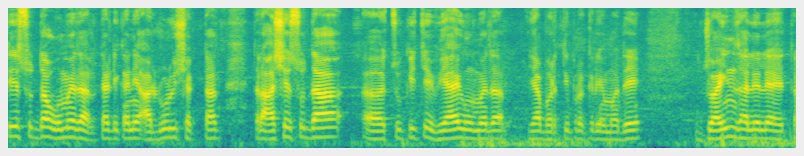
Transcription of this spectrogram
ते सुद्धा उमेदवार त्या ठिकाणी आढळू शकतात. तर असे सुद्धा चुकीचे व्ही आय उमेदवार या भरती प्रक्रियेमध्ये जॉईन झालेले आहेत.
